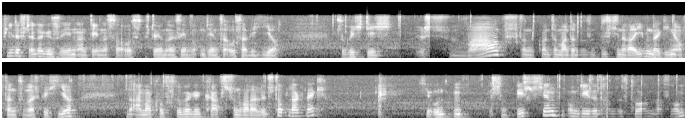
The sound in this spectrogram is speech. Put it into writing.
viele Stellen gesehen, an denen es so aus, so aussah wie hier. So richtig schwarz, dann konnte man dann so ein bisschen reiben, da ging auch dann zum Beispiel hier nur einmal kurz drüber gekratzt, schon war der Lötstopplack weg. Hier unten ist ein bisschen um diese Transistoren was rum.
